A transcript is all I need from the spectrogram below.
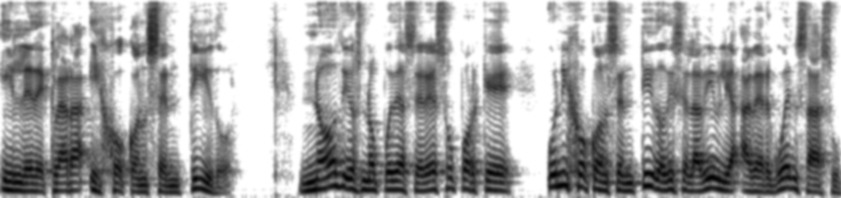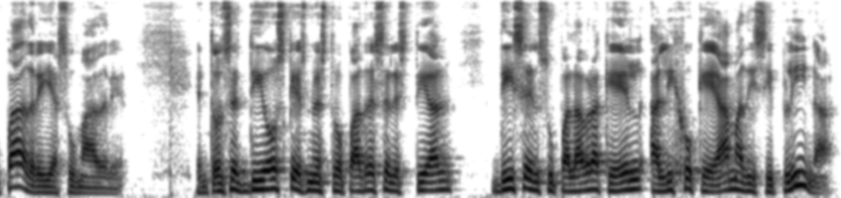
y le declara hijo consentido. No, Dios no puede hacer eso porque un hijo consentido, dice la Biblia, avergüenza a su padre y a su madre. Entonces Dios, que es nuestro Padre Celestial, dice en su palabra que Él al hijo que ama disciplina,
